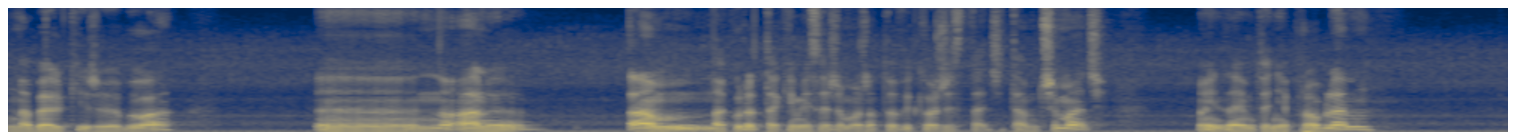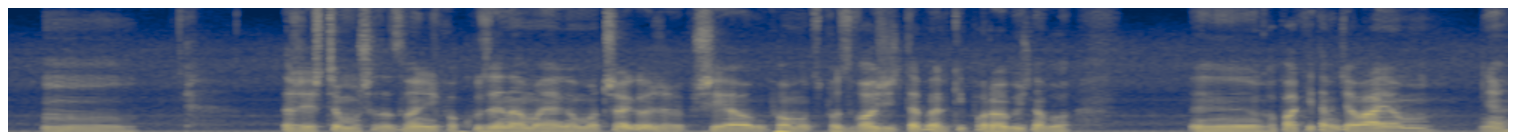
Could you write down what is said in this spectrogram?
na belki, żeby była. Yy, no ale tam akurat takie miejsce, że można to wykorzystać i tam trzymać. Moim zdaniem to nie problem. Mm. Też jeszcze muszę zadzwonić po kuzyna mojego młodszego, żeby przyjechał mi pomóc pozwozić te belki, porobić, no bo yy, chłopaki tam działają, nie?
